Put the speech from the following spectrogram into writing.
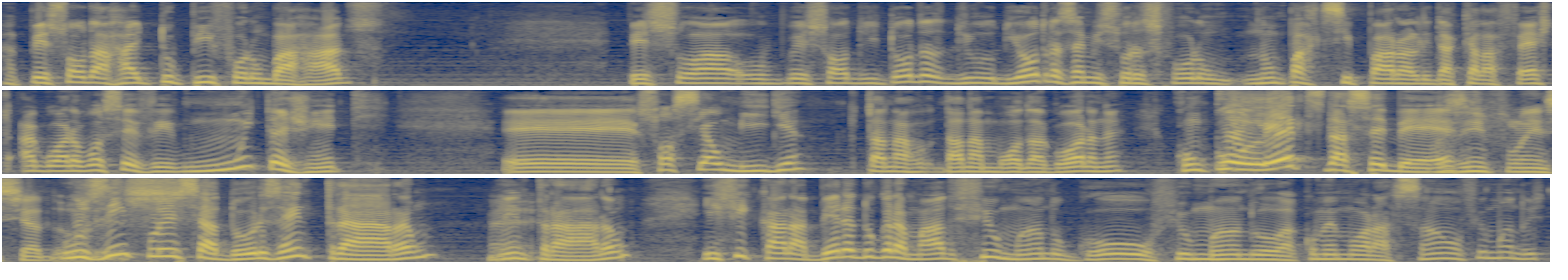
o pessoal da Rádio Tupi foram barrados pessoal, o pessoal de todas de, de, outras emissoras foram não participaram ali daquela festa. Agora você vê muita gente é, social media que está na, tá na moda agora, né? Com coletes da CBS. Os influenciadores. Os influenciadores entraram é. entraram e ficaram à beira do gramado filmando o gol, filmando a comemoração, filmando isso.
